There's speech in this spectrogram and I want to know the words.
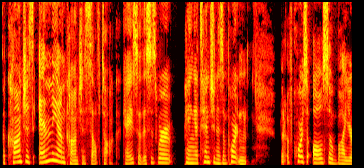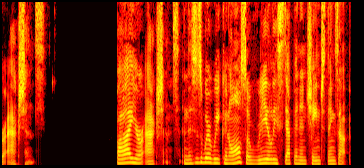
the conscious and the unconscious self talk. Okay. So this is where paying attention is important, but of course also by your actions. By your actions. And this is where we can also really step in and change things up.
